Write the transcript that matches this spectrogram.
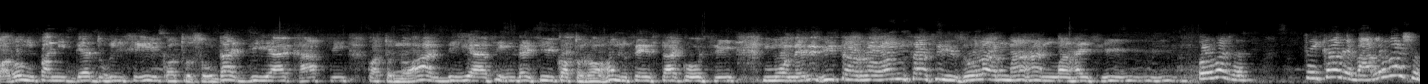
গরম পানি দিয়ে ধুইছি কত সোডা দিয়া খাচ্ছি কত নোয়ার দিয়া চিন্তাইছি কত রহম চেষ্টা করছি। মনের ভিতর রং চাষি জোলার মাহান মাহাইছি। ও বাগান তুই কাউরে ভালোবাসো?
